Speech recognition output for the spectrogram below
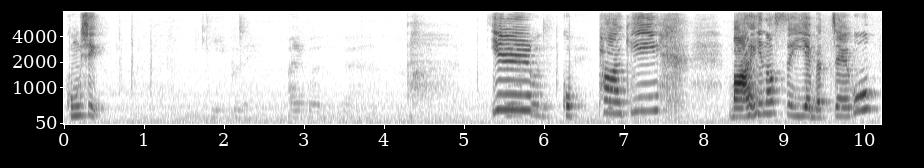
공식 2분의. 아이고. 1 곱하기 마이너스 2의 몇 제곱?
